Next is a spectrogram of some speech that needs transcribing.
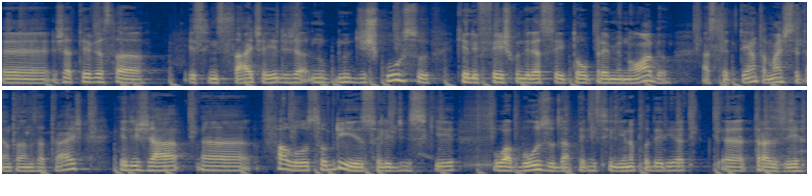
é, já teve essa esse insight aí, ele já, no, no, discurso que ele fez quando ele aceitou o prêmio Nobel, há 70, mais de 70 anos atrás, ele já uh, falou sobre isso. Ele disse que o abuso da penicilina poderia uh, trazer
